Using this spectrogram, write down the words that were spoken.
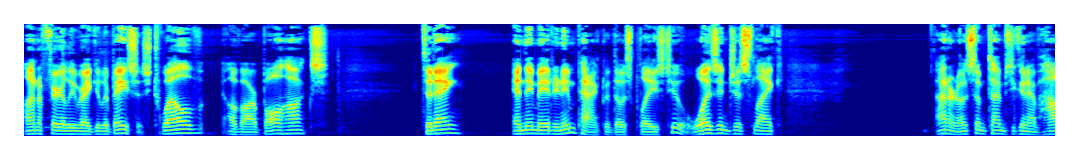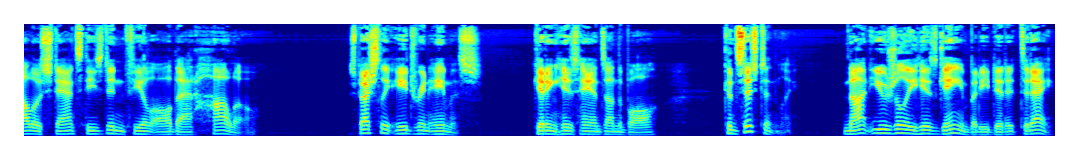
on a fairly regular basis. 12 of our ball hawks today, and they made an impact with those plays too. It wasn't just like, I don't know, sometimes you can have hollow stats. These didn't feel all that hollow especially Adrian Amos, getting his hands on the ball consistently. Not usually his game, but he did it today.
